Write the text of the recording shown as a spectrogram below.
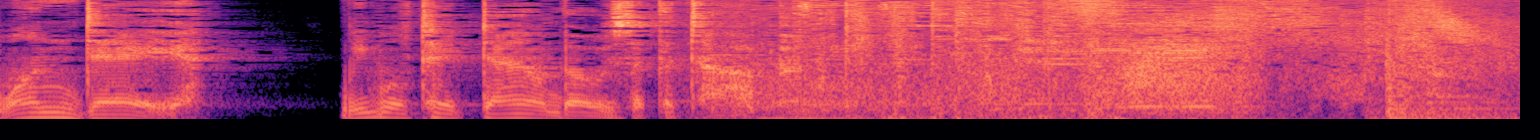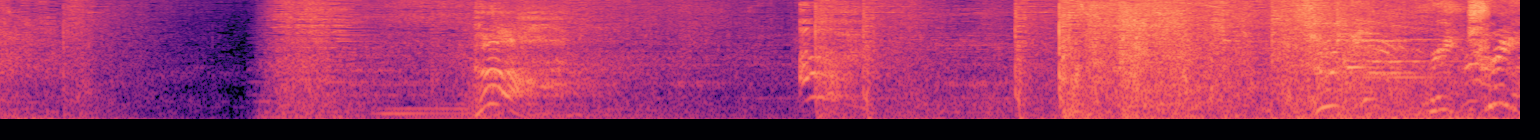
One day, we will take down those at the top. Retreat!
